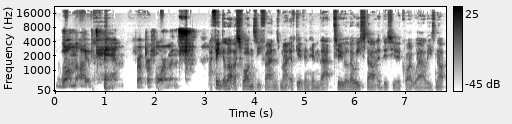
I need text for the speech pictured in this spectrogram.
one out of ten for a performance. I think a lot of Swansea fans might have given him that too, although he started this year quite well. He's not,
